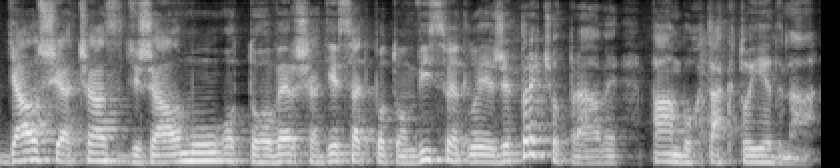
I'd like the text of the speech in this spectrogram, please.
ďalšia časť žalmu od toho verša 10 potom vysvetľuje, že prečo práve pán Boh takto jedná.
